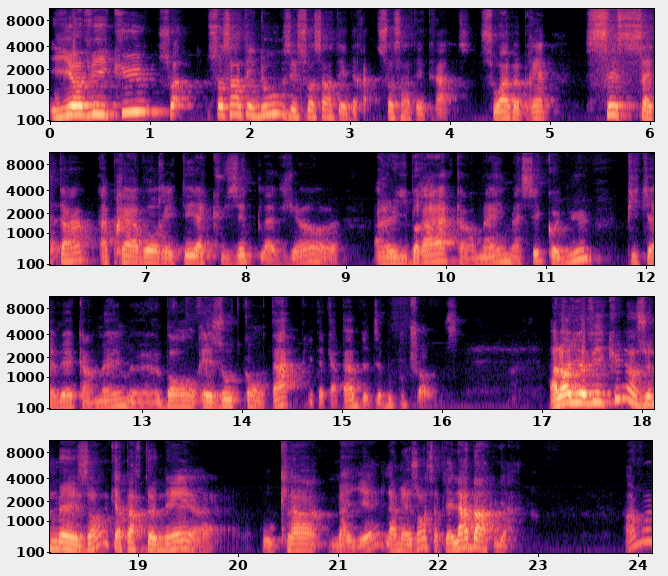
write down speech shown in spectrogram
Il a vécu soit 72 et 73, soit à peu près 6-7 ans après avoir été accusé de plagiat euh, à un libraire quand même assez connu, puis qui avait quand même un bon réseau de contacts, qui était capable de dire beaucoup de choses. Alors, il a vécu dans une maison qui appartenait au clan Maillet. La maison s'appelait La Barrière. Alors, moi,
